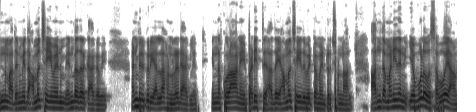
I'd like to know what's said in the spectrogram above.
இன்னும் அதன் மீது அமல் செய்ய வேண்டும் என்பதற்காகவே. அன்பிற்குரிய அல்லாஹ் நல்லடாகலே இந்த குரானை படித்து அதை அமல் செய்து விட்டோம் என்று சொன்னால் அந்த மனிதன் எவ்வளவு செவ்வையான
